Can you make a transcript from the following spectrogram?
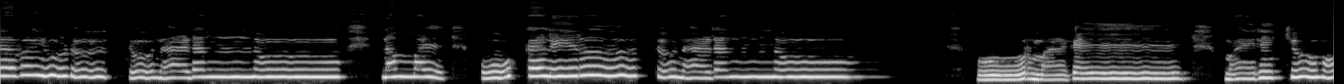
പുടവയുടുത്തു നടന്നു. നമ്മൾ പൂക്കളിറുത്തു നടന്നു. ഓർമ്മകൾ മരിക്കുമോ?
